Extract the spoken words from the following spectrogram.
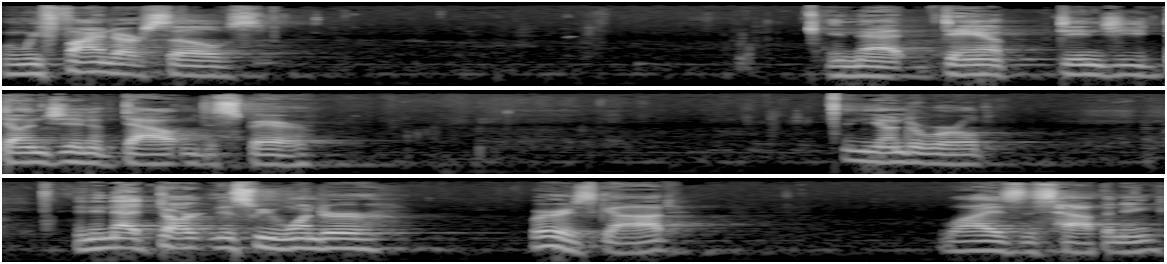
When we find ourselves in that damp, dingy dungeon of doubt and despair, in the underworld. And in that darkness, we wonder where is God? Why is this happening?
